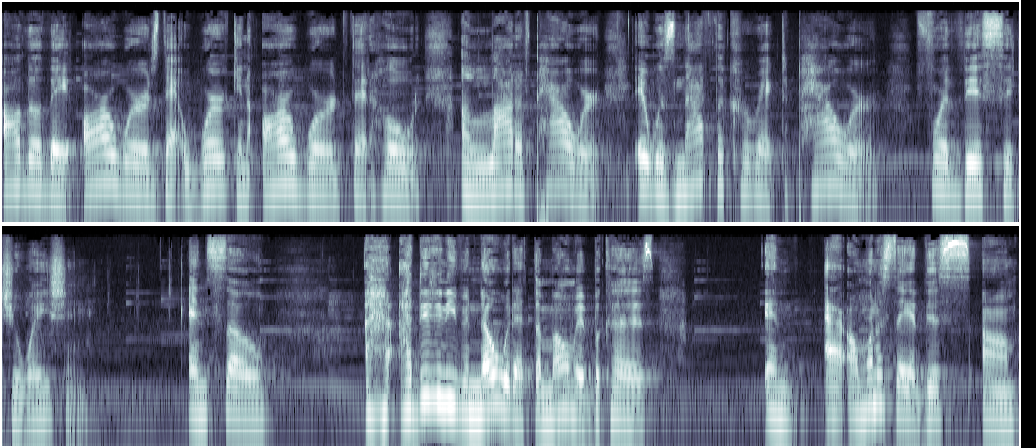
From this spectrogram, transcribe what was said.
Although they are words that work and are words that hold a lot of power, it was not the correct power for this situation. And so I didn't even know it at the moment because and I, I want to say this um,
